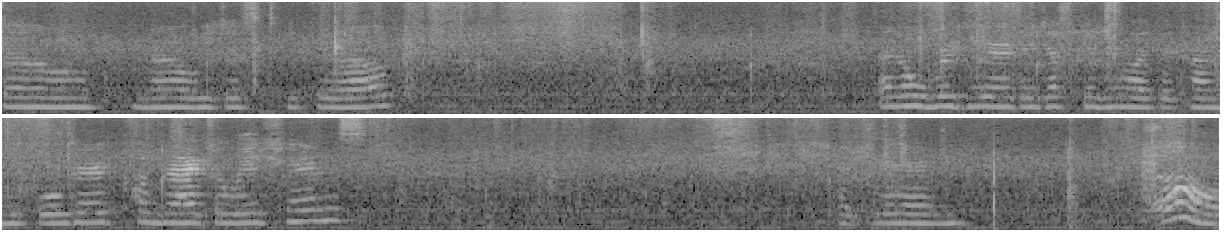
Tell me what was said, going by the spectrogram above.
so now we just take it out. And over here, they just give you like a tiny folder. Congratulations. And then, oh,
